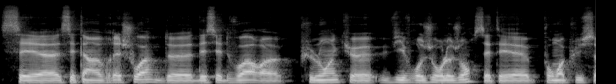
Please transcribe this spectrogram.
c'est c'était un vrai choix de d'essayer de voir plus loin que vivre au jour le jour. C'était pour moi plus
